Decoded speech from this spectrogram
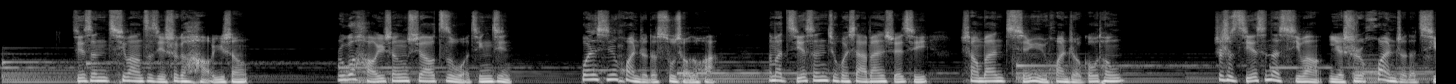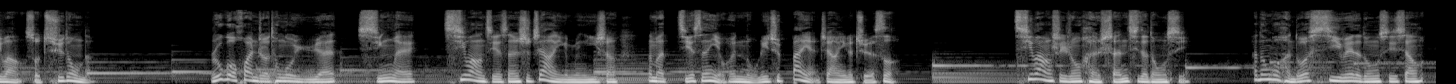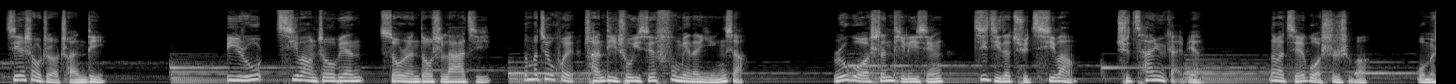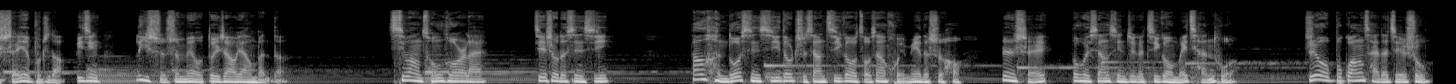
杰森期望自己是个好医生，如果好医生需要自我精进，关心患者的诉求的话。那么杰森就会下班学习，上班勤与患者沟通，这是杰森的希望，也是患者的期望所驱动的。如果患者通过语言、行为期望杰森是这样一个名医生，那么杰森也会努力去扮演这样一个角色。期望是一种很神奇的东西，它通过很多细微的东西向接受者传递。比如期望周边所有人都是垃圾，那么就会传递出一些负面的影响。如果身体力行，积极的去期望，去参与改变，那么结果是什么？我们谁也不知道。毕竟历史是没有对照样本的。期望从何而来？接受的信息。当很多信息都指向机构走向毁灭的时候，任谁都会相信这个机构没前途了，只有不光彩的结束。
